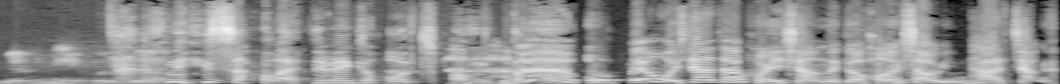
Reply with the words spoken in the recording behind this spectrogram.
圆米会这样。你少来这边跟我装懂。我没有，我现在在回想那个黄晓莹她讲的，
